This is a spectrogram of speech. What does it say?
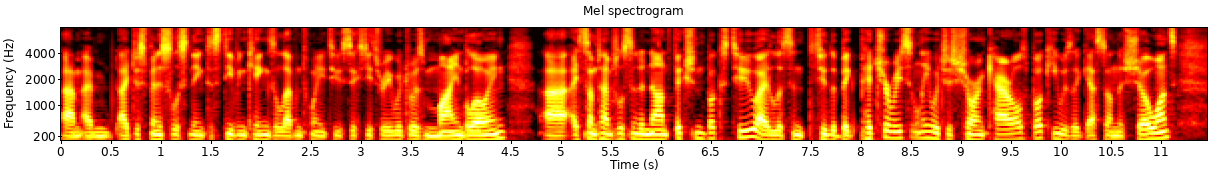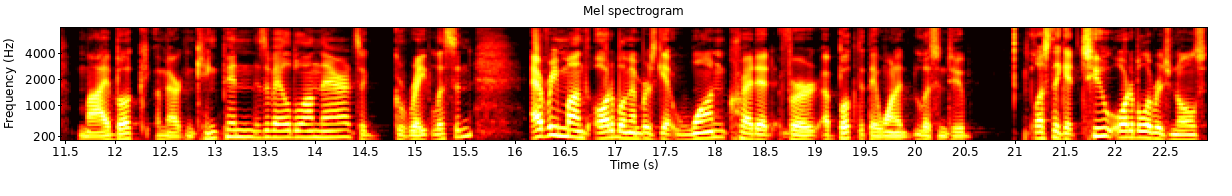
Um, i just finished listening to Stephen King's 112263, which was mind blowing. Uh, I sometimes listen to nonfiction books too. I listened to The Big Picture recently, which is Sean Carroll's book. He was a guest on the show once. My book, American Kingpin, is available on there. It's a great listen. Every month, Audible members get one credit for a book that they want to listen to. Plus, they get two Audible originals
